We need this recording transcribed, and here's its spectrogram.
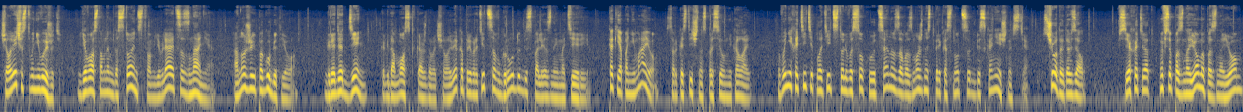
«Человечеству не выжить. Его основным достоинством является знание. Оно же и погубит его. Грядет день, когда мозг каждого человека превратится в груду бесполезной материи. «Как я понимаю», — саркастично спросил Николай, — «вы не хотите платить столь высокую цену за возможность прикоснуться к бесконечности?» С чего ты это взял? Все хотят. Мы все познаем и познаем.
